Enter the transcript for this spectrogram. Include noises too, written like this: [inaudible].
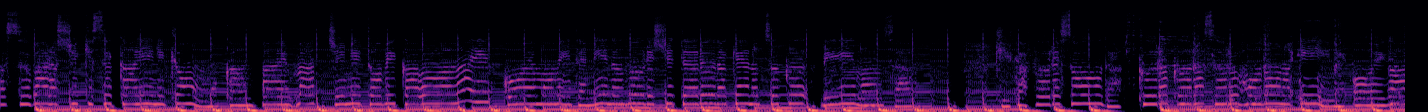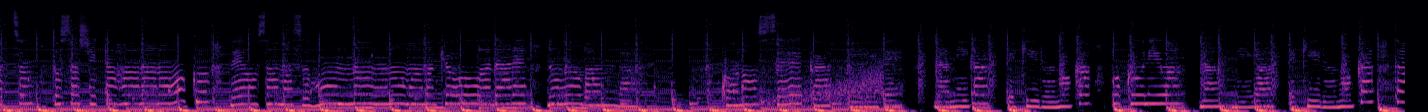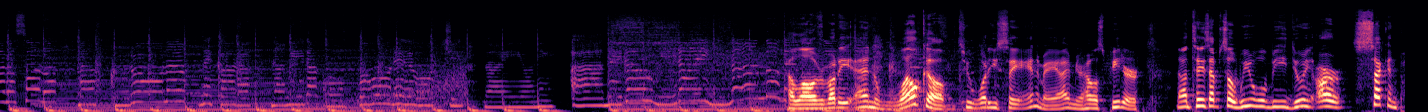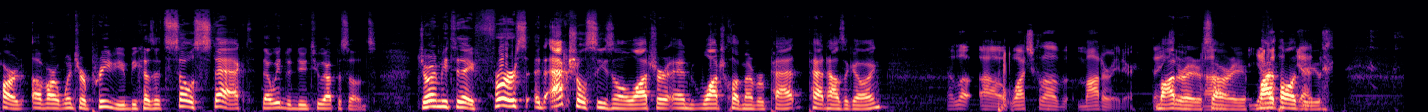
は素晴らしき世界に今日も乾杯街に飛び交う笑い声も見て見ぬふりしてるだけの作りもさ。気が触れそうだ。クラクラするほどのいい匂いがツンと刺した鼻の奥。目を覚ます本能のまま今日は誰の番だ。この世界で何ができるのか。僕には何ができるのか。Hello, everybody, and welcome to What Do You Say Anime. I'm your host, Peter. And on today's episode, we will be doing our second part of our winter preview because it's so stacked that we had to do two episodes. Join me today, first, an actual seasonal watcher and Watch Club member, Pat. Pat, how's it going? Hello, uh, Watch Club moderator. Thank. Moderator, Uh, sorry. yeah, My apologies.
